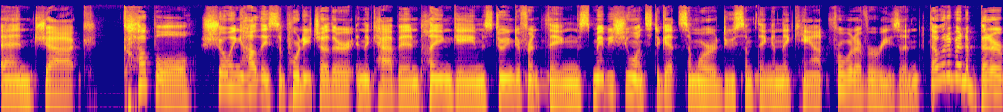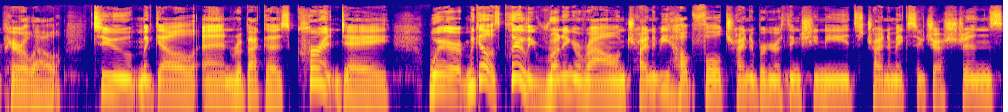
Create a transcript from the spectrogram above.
and Jack couple showing how they support each other in the cabin, playing games, doing different things. Maybe she wants to get somewhere or do something and they can't for whatever reason. That would have been a better parallel to Miguel and Rebecca's current day, where Miguel is clearly running around, trying to be helpful, trying to bring her things she needs, trying to make suggestions,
